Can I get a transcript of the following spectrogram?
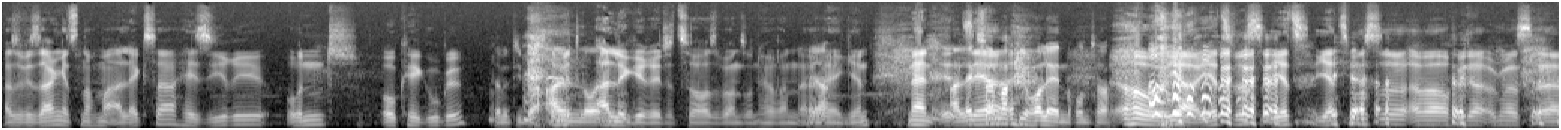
Also wir sagen jetzt nochmal Alexa, Hey Siri und Okay Google, Damit die bei allen damit Leuten. alle Geräte zu Hause bei unseren Hörern äh, Ja. reagieren. Nein, äh, Alexa sehr, macht die Rollläden runter. Oh ja, jetzt, wirst, jetzt, jetzt musst du aber auch wieder irgendwas. Äh,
